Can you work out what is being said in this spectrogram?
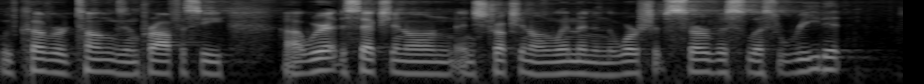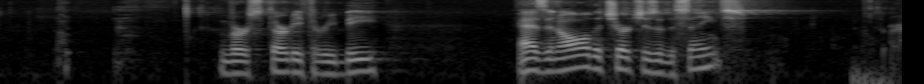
we've covered tongues and prophecy. Uh, we're at the section on instruction on women in the worship service. Let's read it. Verse 33b. As in all the churches of the saints, sorry.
